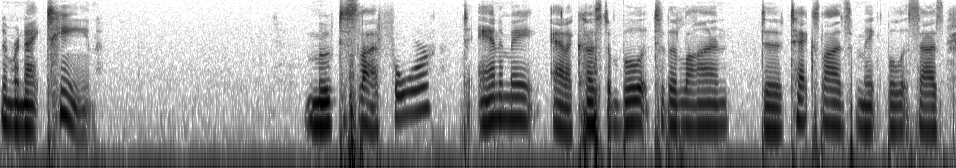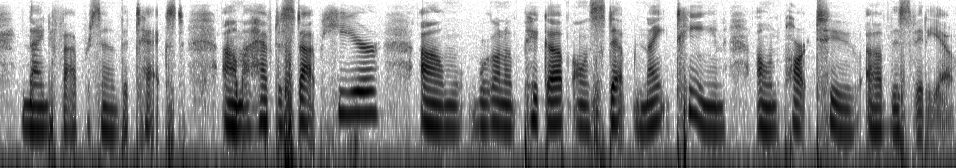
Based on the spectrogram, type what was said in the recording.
Number 19. Move to slide 4 to animate, add a custom bullet to the line the text lines make bullet size 95% of the text. Um, I have to stop here. Um, we're going to pick up on step 19 on part 2 of this video.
